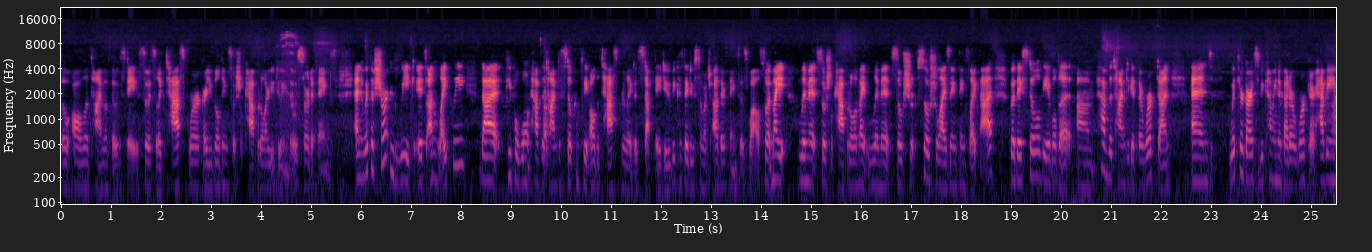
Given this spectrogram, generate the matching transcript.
though all the time of those days. So it's like task work. Are you building social capital? Are you doing those sort of things? And with a shortened week, it's unlikely that people won't have the time to still complete all the task related stuff they do because they do so much other things as well. So it might limit social capital, it might limit social socializing things like that, but they still will be able to um, have the time to get their work done. And with regards to becoming a better worker, having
